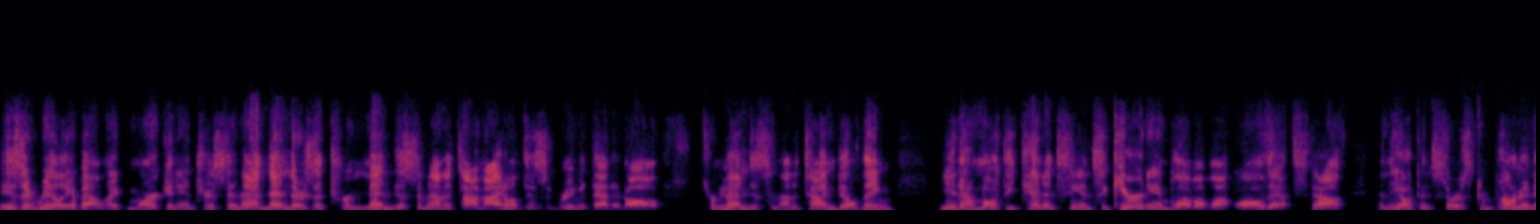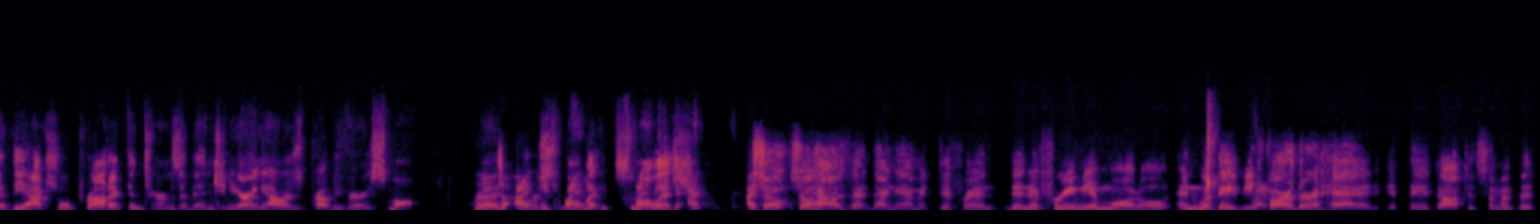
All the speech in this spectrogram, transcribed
is it really about like market interest in that? And then there's a tremendous amount of time. I don't disagree with that at all. Tremendous amount of time building, you know, multi-tenancy and security and blah, blah, blah, all that stuff. And the open source component of the actual product in terms of engineering hours is probably very small. Right. So I think, small, I think, smallish. I think, I so, so how is that dynamic different than a freemium model? And would they be Right. farther ahead if they adopted some of the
